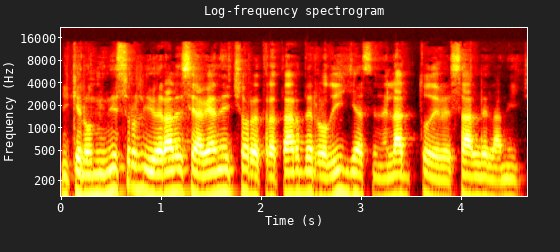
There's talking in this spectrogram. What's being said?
y que los ministros liberales se habían hecho retratar de rodillas en el acto de besarle el anillo,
